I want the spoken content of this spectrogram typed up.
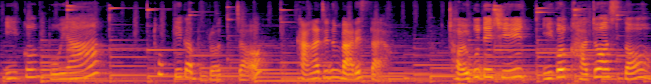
어? 이건 뭐야? 토끼가 물었죠. 강아지는 말했어요. 절구 대신 이걸 가져왔어.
